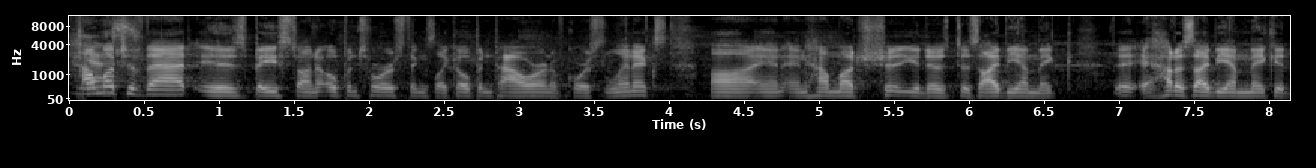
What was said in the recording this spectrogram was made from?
How much of that is based on open source things like Open Power and of course Linux, uh, and and how much uh, you know, does IBM make? uh, How does IBM make it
